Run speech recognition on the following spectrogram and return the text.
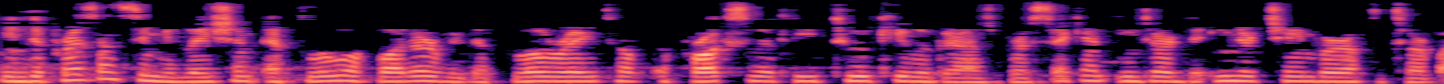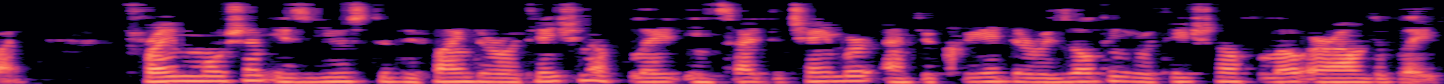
In the present simulation, a flow of water with a flow rate of approximately 2 kg per second entered the inner chamber of the turbine. Frame motion is used to define the rotation of blade inside the chamber and to create the resulting rotational flow around the blade.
